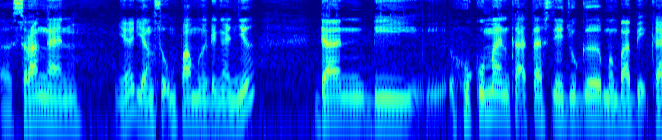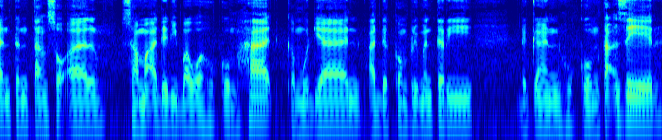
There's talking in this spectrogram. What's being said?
uh, serangan ya yang seumpama dengannya dan di hukuman ke atasnya juga membabitkan tentang soal sama ada di bawah hukum had kemudian ada complementary dengan hukum takzir.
